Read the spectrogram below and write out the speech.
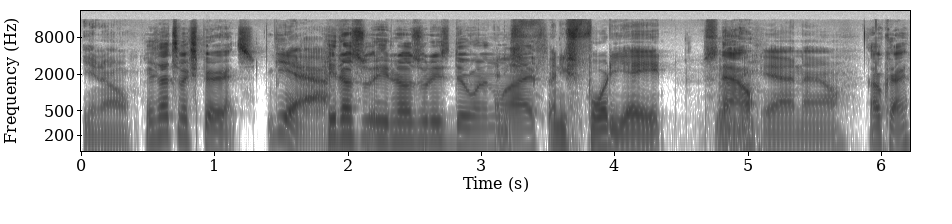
you know, He's had some experience. yeah, He knows what he knows what he's doing in and, life. he's, and he's 48 so Now? yeah, now. Okay.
